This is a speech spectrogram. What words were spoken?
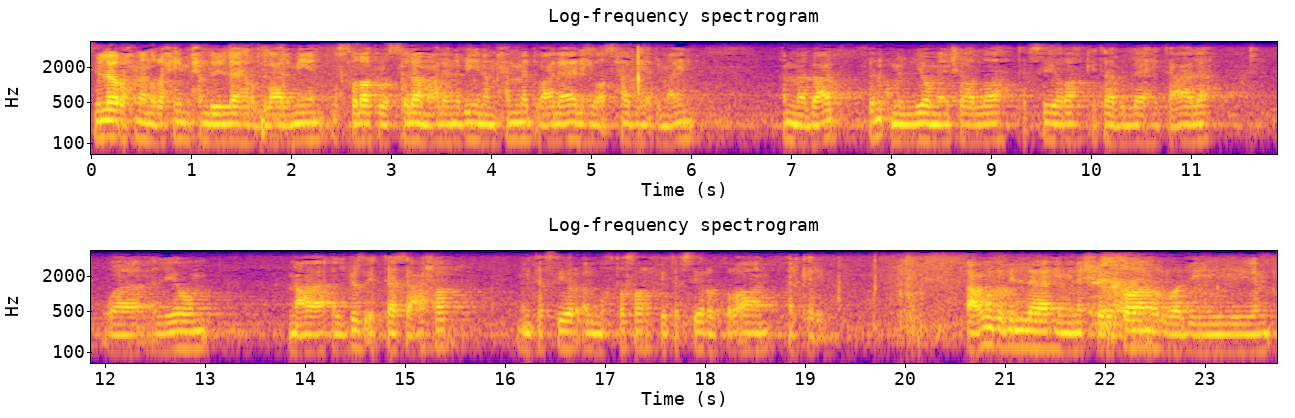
بسم الله الرحمن الرحيم. الحمد لله رب العالمين. والصلاة والسلام على نبينا محمد وعلى آله وأصحابه أجمعين. أما بعد فنكمل اليوم إن شاء الله تفسير كتاب الله تعالى. واليوم مع الجزء التاسع عشر من تفسير المختصر في تفسير القرآن الكريم. أعوذ بالله من الشيطان الرجيم.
